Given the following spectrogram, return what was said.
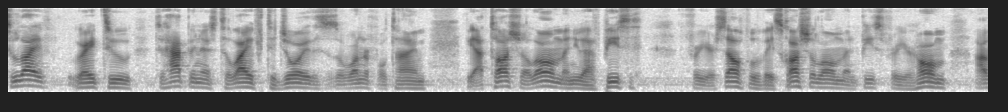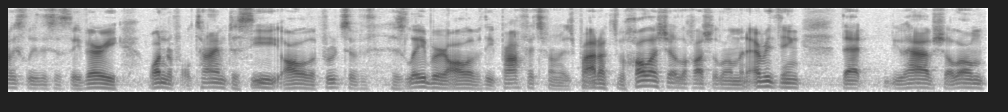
to life, right? To to happiness, to life, to joy. This is a wonderful time. V'atah shalom, and you have peace for yourself, uveischa shalom, and peace for your home. Obviously, this is a very wonderful time to see all of the fruits of his labor, all of the profits from his products. V'chol shalom, and everything that you have, shalom,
